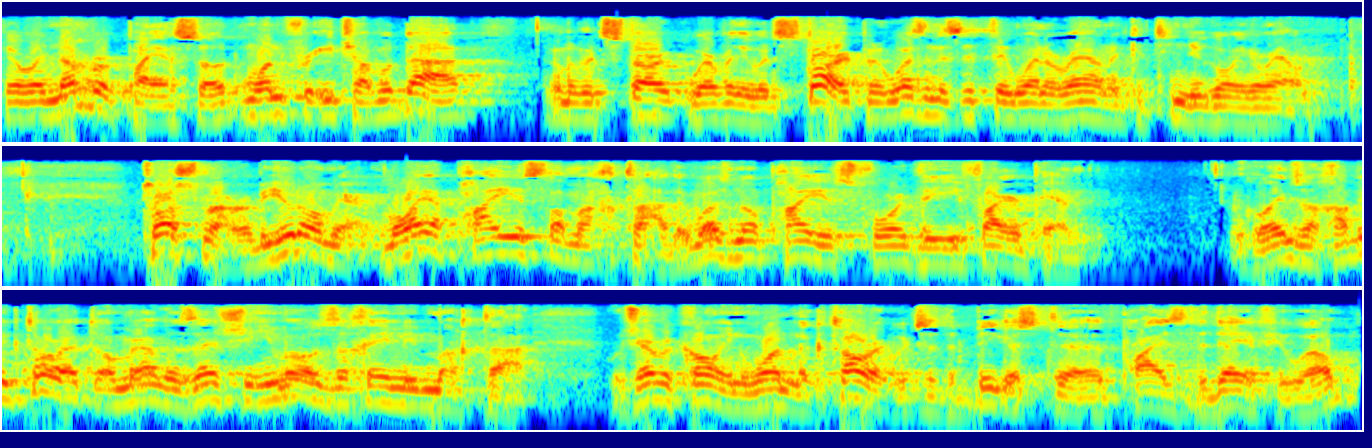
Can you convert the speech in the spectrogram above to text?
there were a number of payasot, one for each avodah, and they would start wherever they would start, but it wasn't as if they went around and continued going around. Toshma, Rabbi Yehuda Omer. There was no payas for the fire pan. Whichever Kohen won the Ktoret, which is the biggest uh, prize of the day, if you will,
